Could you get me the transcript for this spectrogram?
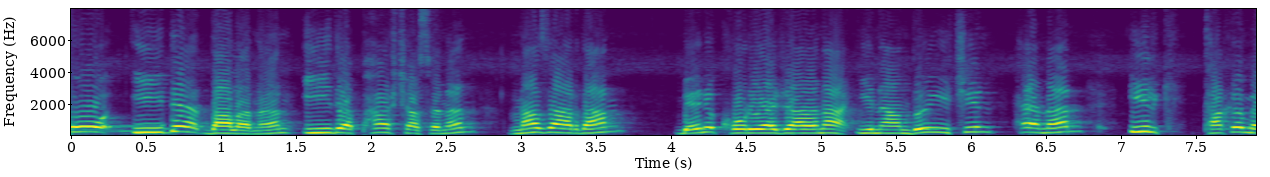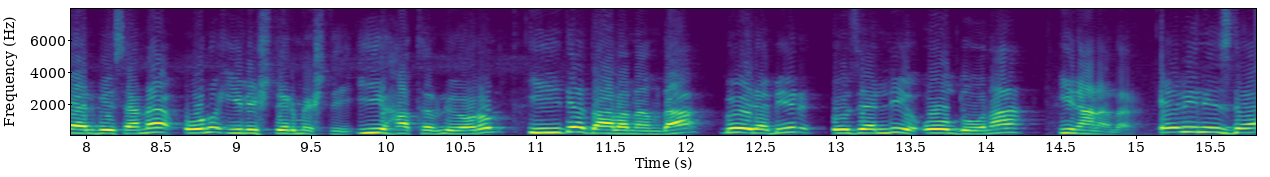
O iğde dalının, iğde parçasının nazardan beni koruyacağına inandığı için hemen ilk takım elbiseme onu iliştirmişti. İyi hatırlıyorum. İğde dalının da böyle bir özelliği olduğuna inanılır. Evinizde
